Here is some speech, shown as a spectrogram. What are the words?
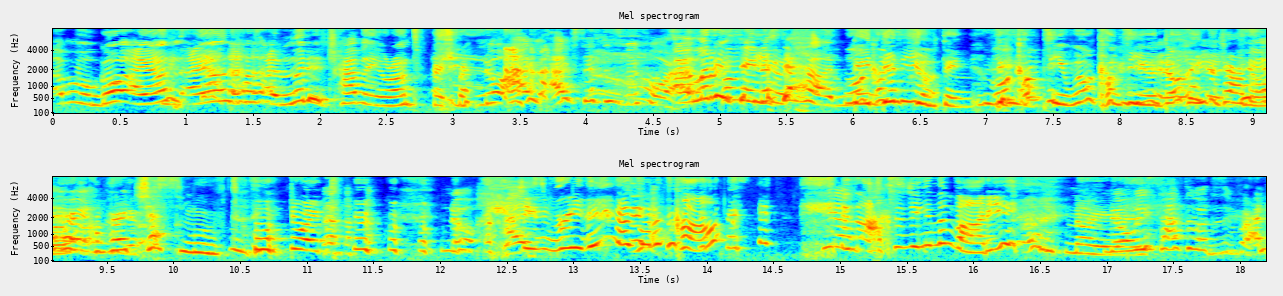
I'm gonna go Ayan Ayan's house. I'm literally traveling around to my friend. No, I've, I've said this before. I I literally say this to her. They did you. We'll come to you. We'll come to you. Don't take the child away. We'll come to Her you. chest moved. what do I do? no, She's breathing. That's what it's called. There's oxygen in the body. no, you no, guys. we've talked about this before. I'm,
